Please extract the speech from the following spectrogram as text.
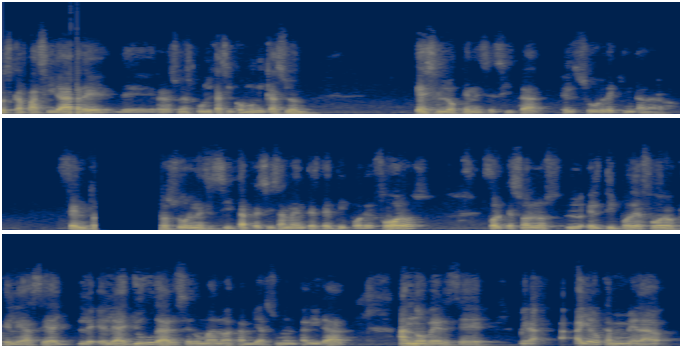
pues, capacidad de, relaciones públicas y comunicación es lo que necesita el sur de Quintana Roo. Centro Sur necesita precisamente este tipo de foros, porque son el tipo de foro que le, hace, le, ayuda al ser humano a cambiar su mentalidad, a no verse... Mira, hay algo que a mí me da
